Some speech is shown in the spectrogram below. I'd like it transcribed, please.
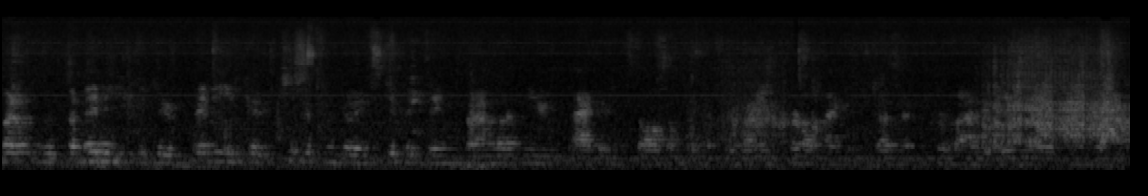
But, but maybe you could do, maybe you could keep it from doing stupid things by letting you package install something that the running kernel package doesn't provide the API.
